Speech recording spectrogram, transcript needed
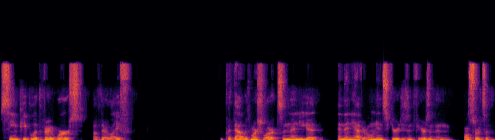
seeing people at the very worst of their life. Put that with martial arts, and then you get and then you have your own insecurities and fears and then all sorts of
